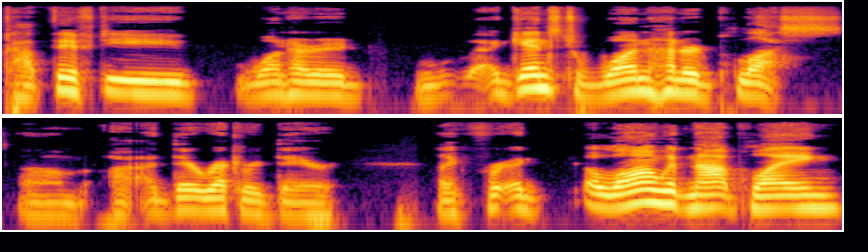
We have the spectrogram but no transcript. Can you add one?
top 50, 100, against 100 plus. Um, their record there, like for along with not playing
